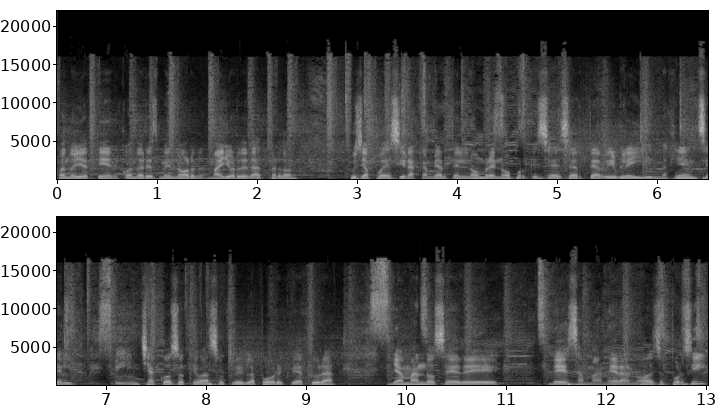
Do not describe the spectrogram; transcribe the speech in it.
cuando ya tien- cuando eres menor, mayor de edad, perdón, pues ya puedes ir a cambiarte el nombre, ¿no? Porque sí ha de ser terrible y imagínense el pinche acoso que va a sufrir la pobre criatura llamándose de, de esa manera, ¿no? De por sí,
